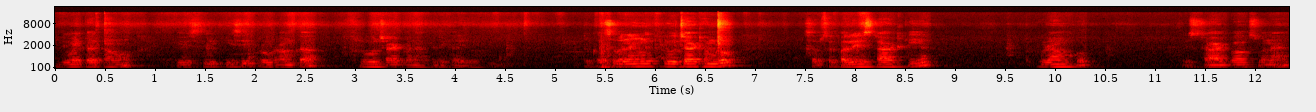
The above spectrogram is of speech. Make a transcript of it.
यदि मैं कहता हूँ इसी इसी प्रोग्राम का फ्लो चार्ट बना के दिखाइए तो कैसे बनाएँगे? फ्लो चार्ट हम लोग सबसे पहले स्टार्ट किया प्रोग्राम को स्टार्ट बॉक्स बनाया।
